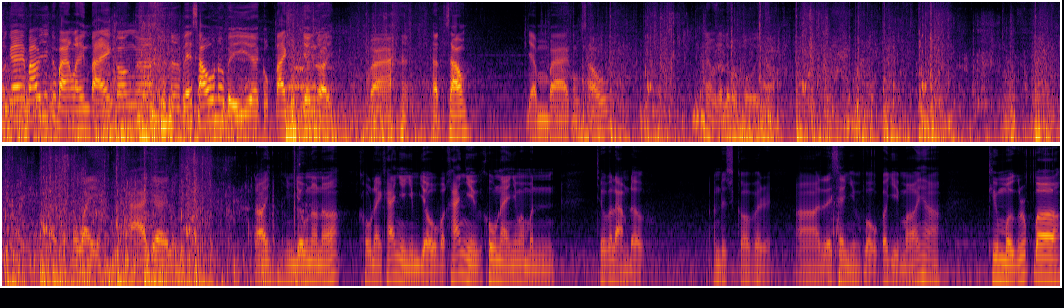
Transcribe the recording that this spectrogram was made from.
Ok báo với các bạn là hiện tại con uh, bé sấu nó bị uh, cụt tay cụt chân rồi. Và thịt xong. Dăm ba con sấu cái nào lên level 10 ha? Nó quay đã ghê luôn. Rồi nhiệm vụ nào nữa? Khu này khá nhiều nhiệm vụ và khá nhiều cái khu này nhưng mà mình chưa có làm được. Undiscovered à, để xem nhiệm vụ có gì mới ha kill 10 grouper.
